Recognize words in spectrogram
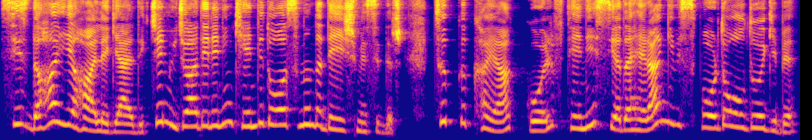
siz daha iyi hale geldikçe mücadelenin kendi doğasının da değişmesidir. Tıpkı kayak, golf, tenis ya da herhangi bir sporda olduğu gibi.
